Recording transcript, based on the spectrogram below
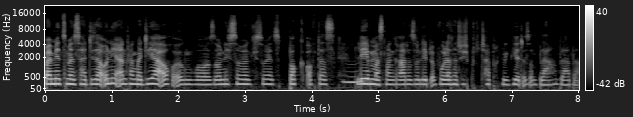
bei mir zumindest halt dieser Uni-Anfang, bei dir ja auch irgendwo so nicht so wirklich so jetzt Bock auf das Leben, was man gerade so lebt, obwohl das natürlich total privilegiert ist und bla bla bla.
